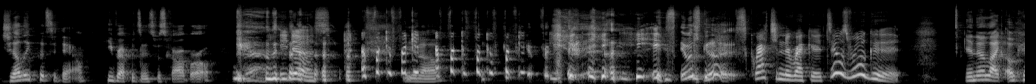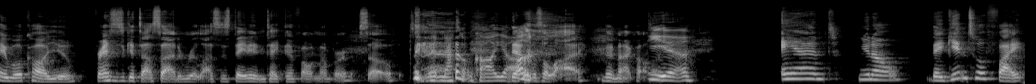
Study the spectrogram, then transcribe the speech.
jelly puts it down he represents for scarborough he does. you know he is. It was good. Scratching the records. It was real good. And they're like, okay, we'll call you. Francis gets outside and realizes they didn't take their phone number. So They're not gonna call y'all. that was a lie. They're not calling. yeah. And, you know, they get into a fight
